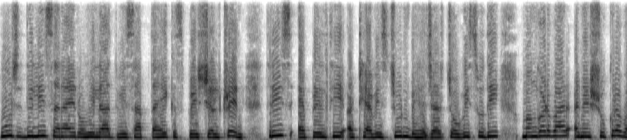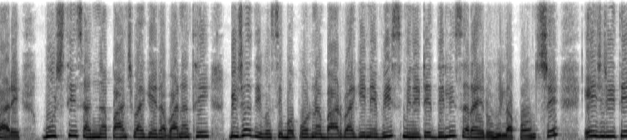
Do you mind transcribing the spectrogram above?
ભુજ, દિલ્હી સરાય રોહિલા દ્વિ સાપ્તાહિક સ્પેશિયલ ટ્રેન ત્રીસ એપ્રિલથી અઠ્યાવીસ જૂન બે હજાર ચોવીસ સુધી મંગળવાર અને શુક્રવારે ભુજથી સાંજના પાંચ વાગે રવાના થઈ બીજા દિવસે બપોરના બાર વાગીને વીસ મિનિટે દિલ્હી સરાય રોહિલા પહોંચશે. એ જ રીતે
